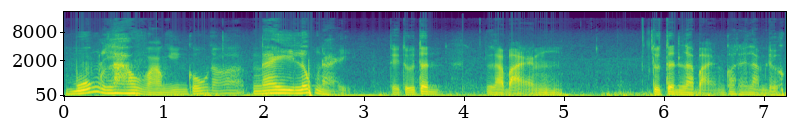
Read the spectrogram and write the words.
muốn lao vào nghiên cứu nó ngay lúc này thì tôi tin là bạn tôi tin là bạn có thể làm được.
